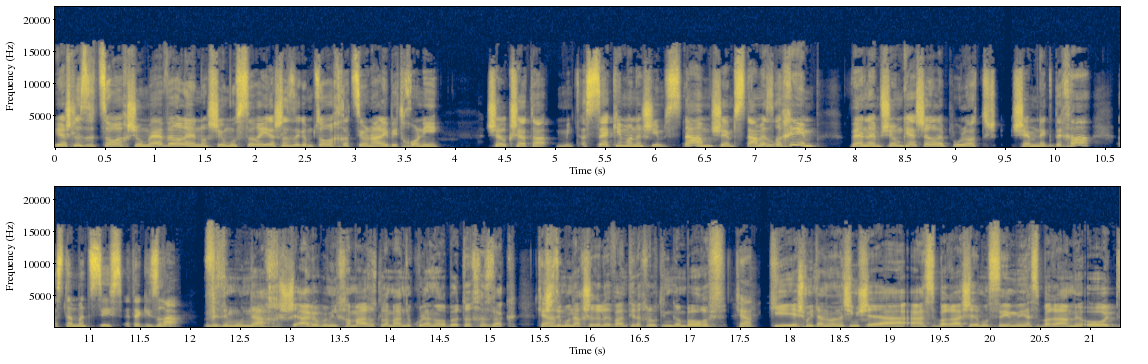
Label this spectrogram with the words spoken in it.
יש לזה צורך שהוא מעבר לאנושי מוסרי, יש לזה גם צורך רציונלי ביטחוני. של כשאתה מתעסק עם אנשים סתם, שהם סתם אזרחים, ואין להם שום קשר לפעולות שהם נגדך, אז אתה מתסיס את הגזרה. וזה מונח שאגב במלחמה הזאת למדנו כולנו הרבה יותר חזק כן. שזה מונח שרלוונטי לחלוטין גם בעורף. כן. כי יש מאיתנו אנשים שההסברה שהם עושים היא הסברה מאוד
